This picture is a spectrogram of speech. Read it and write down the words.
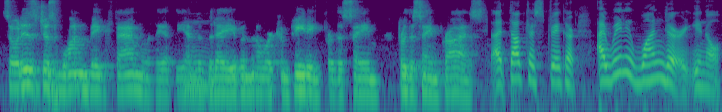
So it is just one big family at the end mm. of the mm. day, even though we're competing for the same for the same prize. Uh, Dr. Stricker, I really wonder, you know,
